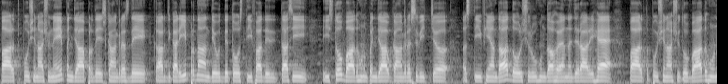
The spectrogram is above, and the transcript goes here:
ਭਾਰਤ ਭੂਸ਼ਣ ਆਸ਼ੂ ਨੇ ਪੰਜਾਬ ਪ੍ਰਦੇਸ਼ ਕਾਂਗਰਸ ਦੇ ਕਾਰਜਕਾਰੀ ਪ੍ਰਧਾਨ ਦੇ ਅਹੁਦੇ ਤੋਂ ਅਸਤੀਫਾ ਦੇ ਦਿੱਤਾ ਸੀ। ਇਸ ਤੋਂ ਬਾਅਦ ਹੁਣ ਪੰਜਾਬ ਕਾਂਗਰਸ ਵਿੱਚ ਅਸਤੀਫਿਆਂ ਦਾ ਦੌਰ ਸ਼ੁਰੂ ਹੁੰਦਾ ਹੋਇਆ ਨਜ਼ਰ ਆ ਰਿਹਾ ਹੈ। ਭਾਰਤ ਭੂਸ਼ਣ ਆਸ਼ੂ ਤੋਂ ਬਾਅਦ ਹੁਣ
